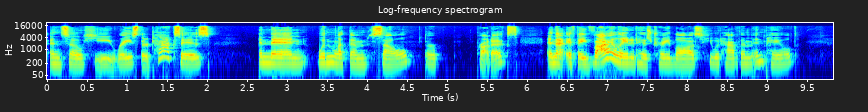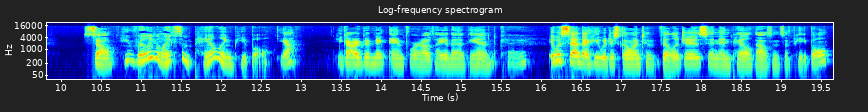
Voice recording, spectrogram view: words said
and so he raised their taxes and then wouldn't let them sell their products, and that if they violated his trade laws, he would have them impaled. So, He really likes impaling people. yeah, he got a good nickname for it, I'll tell you that at the end. Okay. It was said that he would just go into villages and impale thousands of people,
